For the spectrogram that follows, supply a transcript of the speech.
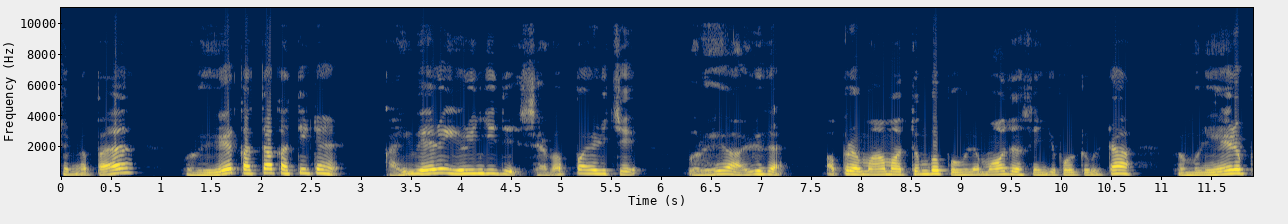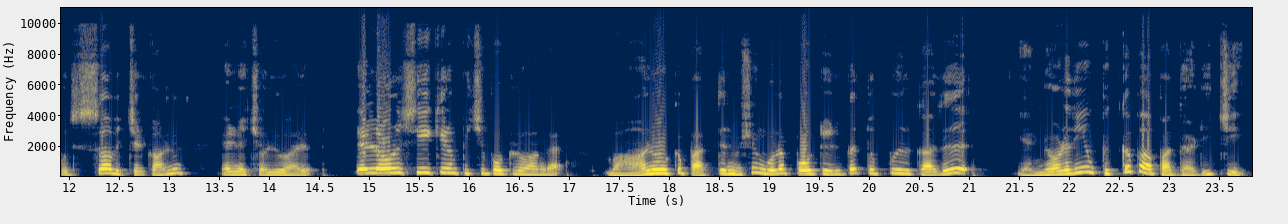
சொன்னப்ப ஒரே கத்தா கத்திட்டேன். கை வேற இழிஞ்சுது செவப்பாயிடுச்சு. ஒரே அழுக. அப்புறம் மாமா தும்பப்பூவில் மோதிரம் செஞ்சு போட்டு விட்டா ரொம்ப நேரம் புதுசாக வச்சிருக்கான்னு என்னை சொல்லுவார். எல்லோரும் சீக்கிரம் பிச்சு போட்டுருவாங்க. பானுவுக்கு பத்து நிமிஷம் கூட போட்டு இருக்க துப்பு இருக்காது. என்னோடதையும் பிக்க பாப்பா தடிச்சு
